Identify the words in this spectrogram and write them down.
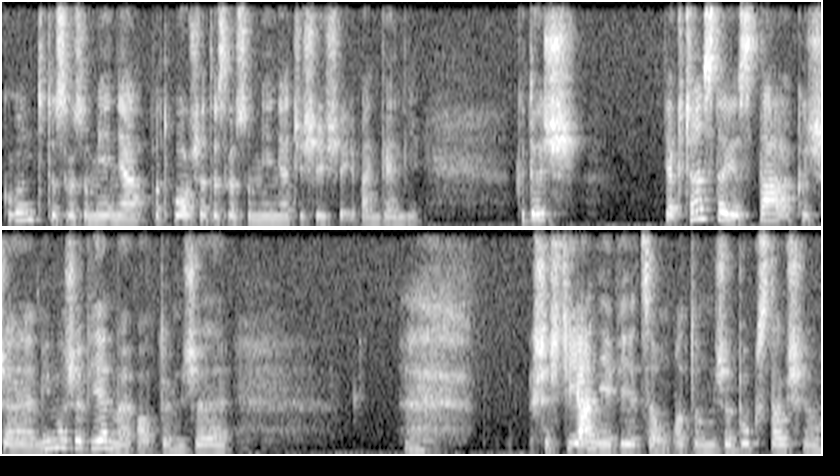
grunt do zrozumienia, podłoże do zrozumienia dzisiejszej Ewangelii. Gdyż jak często jest tak, że mimo, że wiemy o tym, że ech, chrześcijanie wiedzą o tym, że Bóg stał się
